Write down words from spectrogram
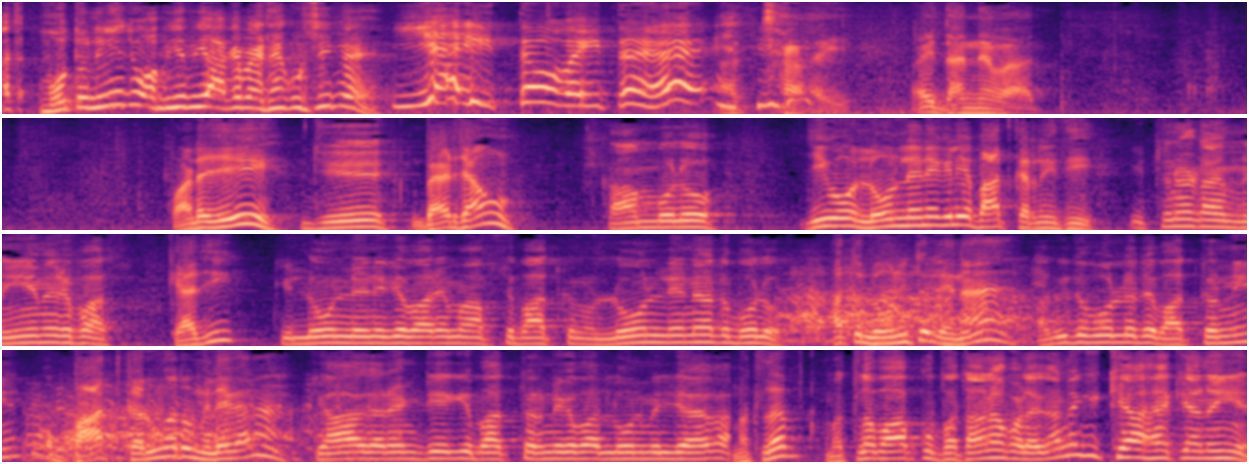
अच्छा वो तो नहीं है जो अभी अभी आके बैठे हैं कुर्सी पे? यही तो वही तो है। अच्छा भाई भाई धन्यवाद। पांडे जी जी। बैठ जाऊँ? काम बोलो। जी वो लोन लेने के लिए बात करनी थी। इतना टाइम नहीं है मेरे पास। क्या जी? कि लोन लेने के बारे में आपसे बात करूँ। लोन लेना है तो बोलो। हाँ तो लोन ही तो लेना है। अभी तो बोल रहे थे बात करनी है। और बात करूँगा तो मिलेगा ना। क्या गारंटी है कि बात करने के बाद लोन मिल जाएगा? मतलब? मतलब आपको बताना पड़ेगा ना कि क्या है क्या नहीं है।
